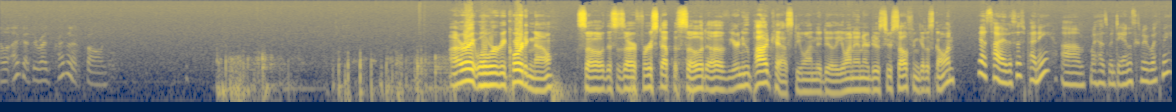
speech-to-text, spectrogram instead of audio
hell? I've got the red president phone. All right, well, we're recording now. So, this is our first episode of your new podcast you wanted to do. You want to introduce yourself and get us going? Yes, hi, this is Penny. Um, my husband Dan is going to be with me.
